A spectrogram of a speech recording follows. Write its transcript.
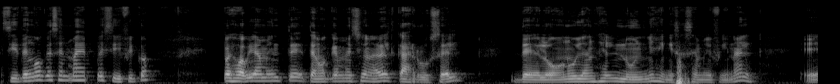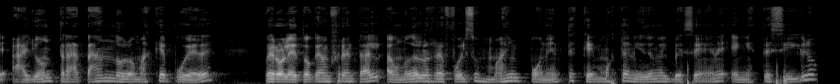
Si tengo que ser más específico, pues obviamente tengo que mencionar el carrusel de ONU y Ángel Núñez en esa semifinal. Eh, a John tratando lo más que puede, pero le toca enfrentar a uno de los refuerzos más imponentes que hemos tenido en el BCN en este siglo.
